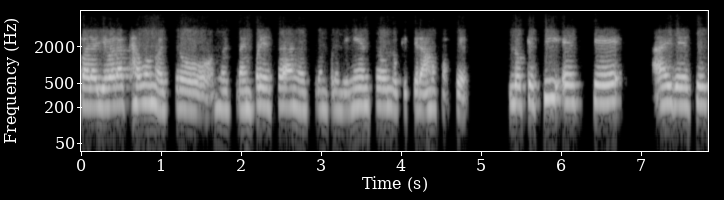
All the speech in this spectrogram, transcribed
para llevar a cabo nuestro, nuestra empresa, nuestro emprendimiento, lo que queramos hacer. Lo que sí es que hay veces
